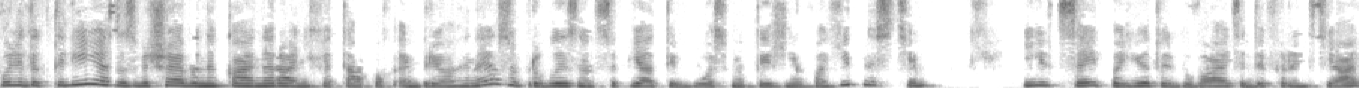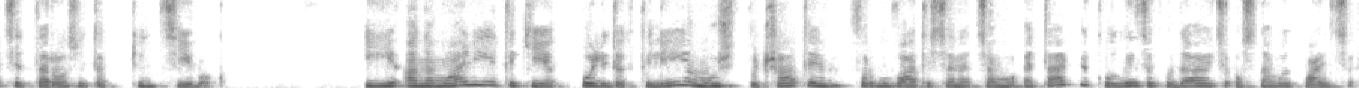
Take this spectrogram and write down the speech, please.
Полідактилія зазвичай виникає на ранніх етапах ембріогенезу, приблизно це 5-8 тижнів вагітності, і в цей період відбувається диференціація та розвиток кінцівок. І аномалії, такі як полідактилія, можуть почати формуватися на цьому етапі, коли закладаються основи пальців.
